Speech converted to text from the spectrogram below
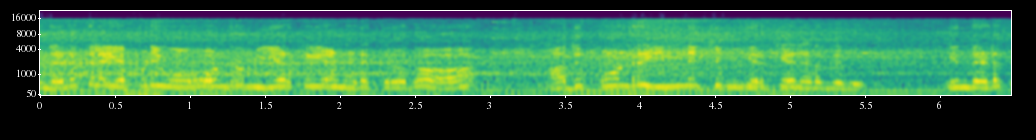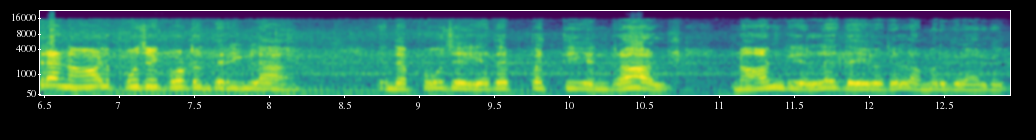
இந்த இடத்துல எப்படி ஒவ்வொன்றும் இயற்கையாக நடக்கிறதோ அது போன்று இன்னைக்கும் இயற்கையாக நடந்தது. இந்த இடத்துல நாலு பூஜை போட்டும் தெரியுங்களா? இந்த பூஜை எதை பற்றி என்றால் நான்கு எல்ல தெய்வங்கள் அமர்கிறார்கள்.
